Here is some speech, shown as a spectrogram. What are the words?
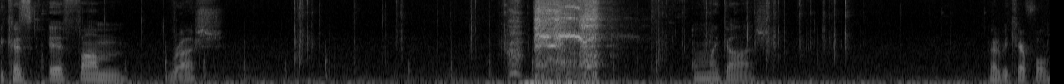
Because if, um, rush? oh my gosh. Gotta be careful.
